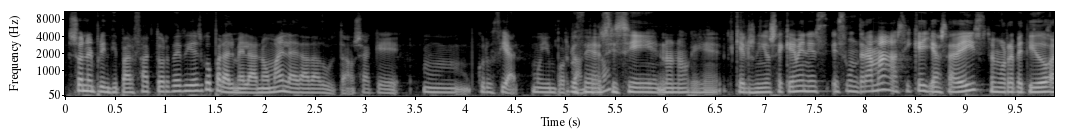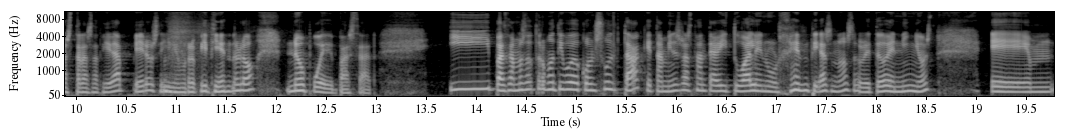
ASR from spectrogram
son el principal factor de riesgo para el melanoma en la edad adulta. O sea que mm, crucial, muy importante. Sí, sí, no, no, que, los niños se quemen es, es, un drama, así que ya sabéis, lo hemos repetido hasta la saciedad, pero seguiremos repitiéndolo, no puede pasar. Y pasamos a otro motivo de consulta que también es bastante habitual en urgencias, ¿no? sobre todo en niños, em,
